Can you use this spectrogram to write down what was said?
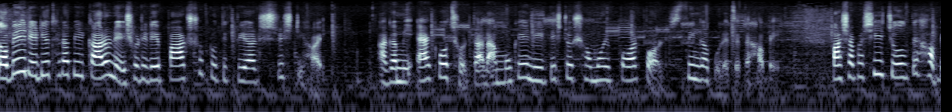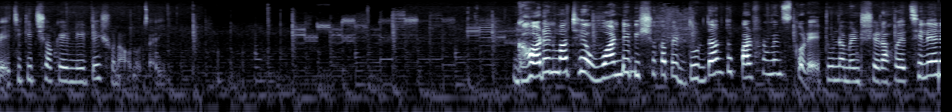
তবে রেডিওথেরাপির কারণে শরীরে পার্শ্ব প্রতিক্রিয়ার সৃষ্টি হয়। আগামী এক বছর তার আম্মুকে নির্দিষ্ট সময় পর পর সিঙ্গাপুরে যেতে হবে। পাশাপাশি চলতে হবে চিকিৎসকের নির্দেশনা অনুযায়ী। ঘরের মাঠে ওয়ানডে বিশ্বকাপের দুর্দান্ত পারফরমেন্স করে টুর্নামেন্ট সেরা হয়েছিলেন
